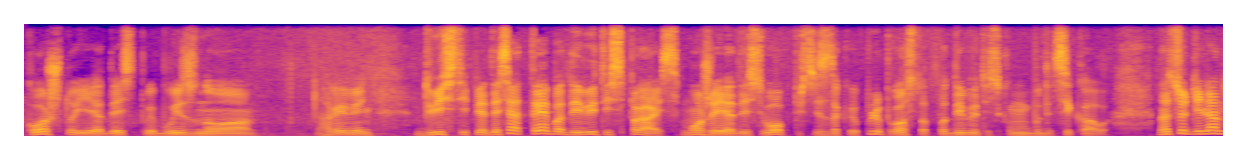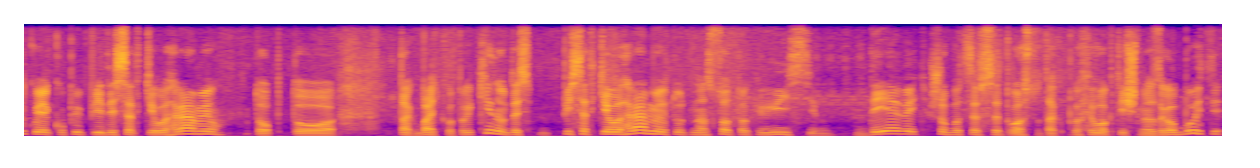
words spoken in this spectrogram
коштує десь приблизно гривень 250. Треба дивитись прайс. Може я десь в описі закріплю, просто подивитись, кому буде цікаво. На цю ділянку я купив 50 кілограмів, тобто. Так, батько прикинув, десь 50 кілограмів тут на соток 8-9, щоб це все просто так профілактично зробити,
